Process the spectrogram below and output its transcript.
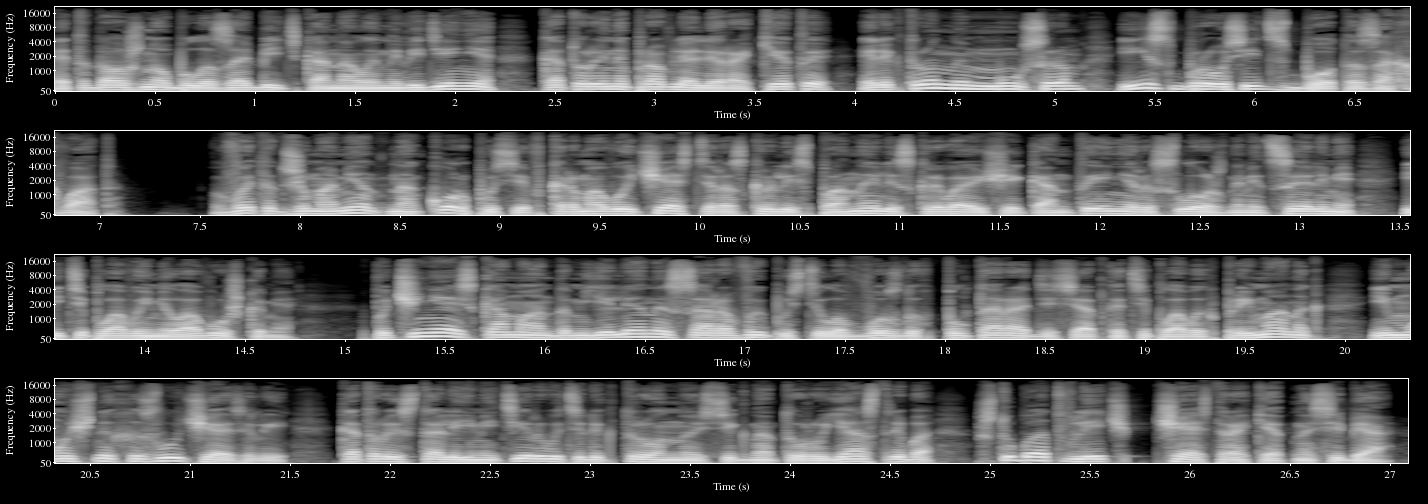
это должно было забить каналы наведения, которые направляли ракеты электронным мусором и сбросить с бота захват. В этот же момент на корпусе в кормовой части раскрылись панели, скрывающие контейнеры с сложными целями и тепловыми ловушками – Подчиняясь командам Елены, Сара выпустила в воздух полтора десятка тепловых приманок и мощных излучателей, которые стали имитировать электронную сигнатуру ястреба, чтобы отвлечь часть ракет на себя –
